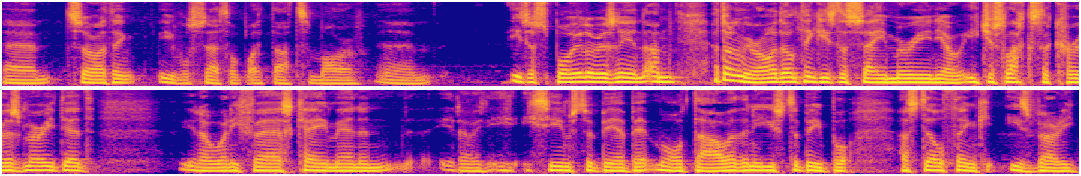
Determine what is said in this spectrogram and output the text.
Um, so I think he will set up like that tomorrow. Um, he's a spoiler, isn't he? And um, I don't get me wrong, I don't think he's the same Mourinho. He just lacks the charisma he did, you know, when he first came in, and you know he, he seems to be a bit more dour than he used to be. But I still think he's very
